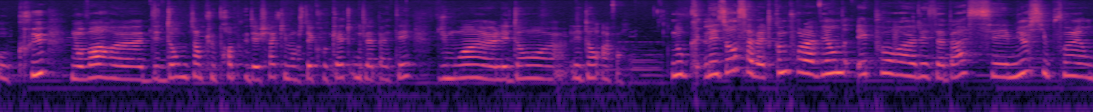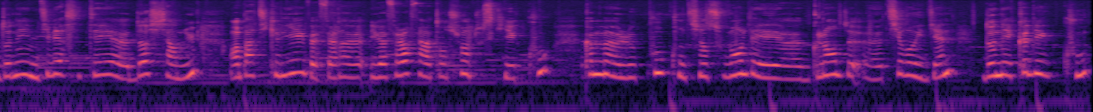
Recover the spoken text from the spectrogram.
au cru vont avoir des dents bien plus propres que des chats qui mangent des croquettes ou de la pâtée, du moins les dents avant. Donc les os, ça va être comme pour la viande et pour euh, les abats, c'est mieux si vous pouvez en donner une diversité euh, d'os charnus. En particulier, il va, euh, il va, falloir faire attention à tout ce qui est cou. Comme le cou contient souvent des glandes thyroïdiennes, donner que des coups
